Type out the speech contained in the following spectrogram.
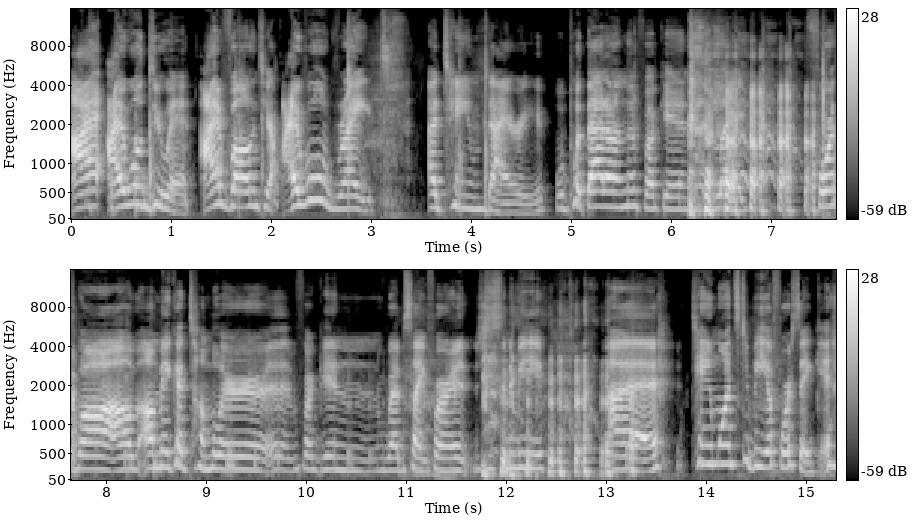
I I will do it. I volunteer. I will write a Taim diary. We'll put that on the fucking like fourth wall. I'll I'll make a Tumblr uh, fucking website for it. It's just gonna be uh Taim wants to be a Forsaken.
